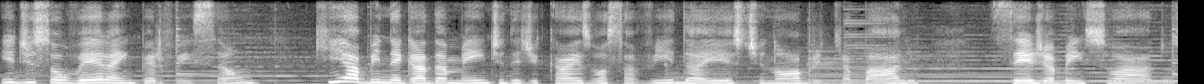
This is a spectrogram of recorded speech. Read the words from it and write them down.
e dissolver a imperfeição, que abnegadamente dedicais vossa vida a este nobre trabalho, seja abençoados.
